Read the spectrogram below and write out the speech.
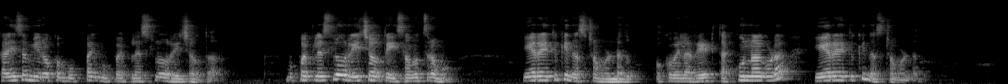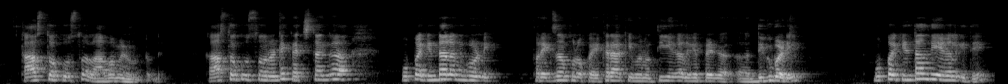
కనీసం మీరు ఒక ముప్పై ముప్పై ప్లస్లో రీచ్ అవుతారు. ముప్పై ప్లస్లో రీచ్ అవుతాయి ఈ సంవత్సరము ఏ రైతుకి నష్టం ఉండదు. ఒకవేళ రేట్ తక్కువ ఉన్నా కూడా ఏ రైతుకి నష్టం ఉండదు. కాస్తో కూస్తో లాభమే ఉంటుంది. కాస్తో కూస్తో అంటే ఖచ్చితంగా ముప్పై క్వింటాల్ అనుకోండి. ఫర్ ఎగ్జాంపుల్ ఒక ఎకరాకి మనం తీయగలిగే దిగుబడి ముప్పై క్వింటాలు తీయగలిగితే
